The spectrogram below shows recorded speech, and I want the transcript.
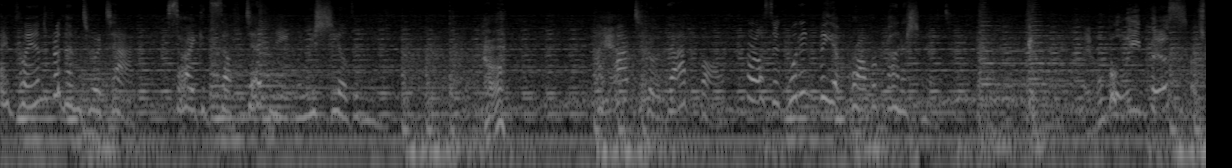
I planned for them to attack, so I could self-detonate when you shielded me. Huh? I had to go that far, or else it wouldn't be a proper punishment. I don't believe this. That's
